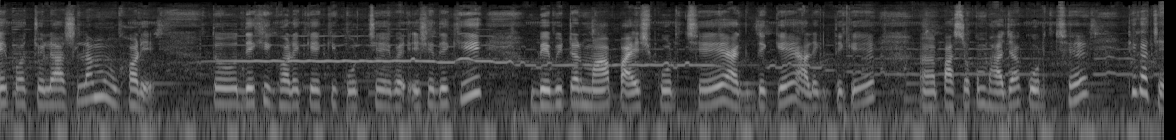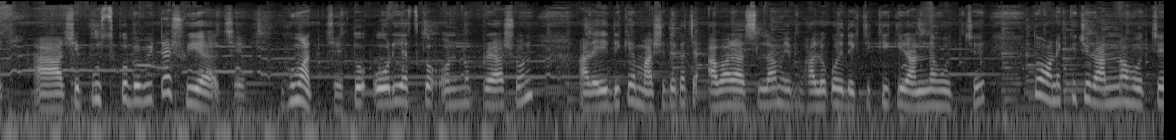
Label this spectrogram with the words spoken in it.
এরপর চলে আসলাম ঘরে। তো দেখি ঘরে কে কী করছে। এবার এসে দেখি বেবিটার মা পায়েস করছে একদিকে আরেক দিকে পাঁচ রকম ভাজা করছে, ঠিক আছে? আর সে পুষ্কো বেবিটা শুয়ে আছে, ঘুমাচ্ছে। তো ওরই আজকে অন্নপ্রাশন আর এইদিকে মাসিদের কাছে আবার আসলাম ভালো করে দেখছি কি কি রান্না হচ্ছে। তো অনেক কিছু রান্না হচ্ছে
